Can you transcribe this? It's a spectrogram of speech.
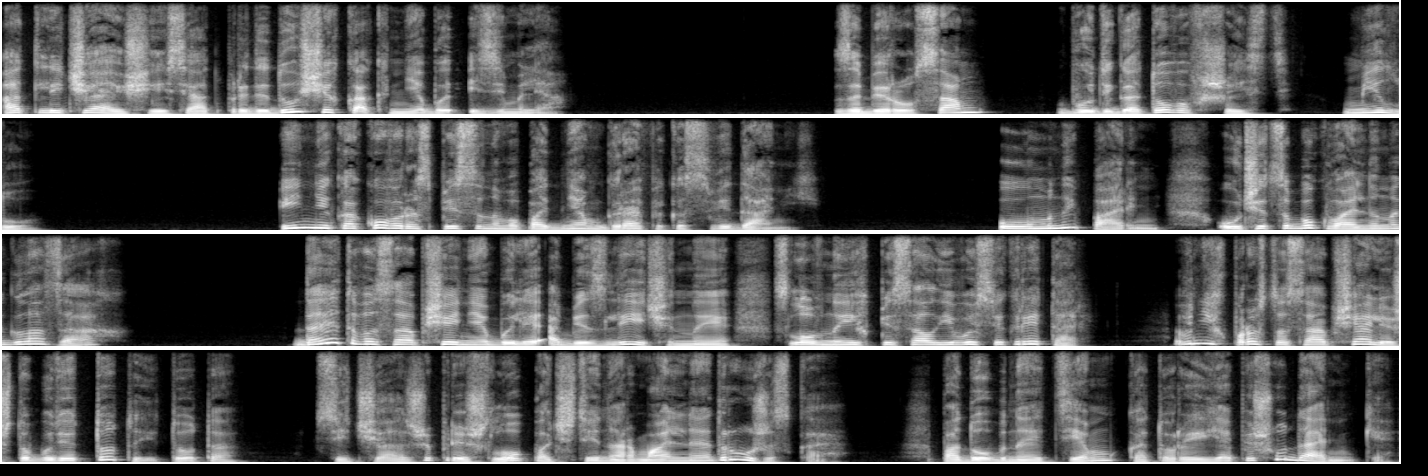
отличающееся от предыдущих, как небо и земля. Заберу сам, будь готова в шесть. Милу. И никакого расписанного по дням графика свиданий. Умный парень, учится буквально на глазах. До этого сообщения были обезличенные, словно их писал его секретарь. В них просто сообщали, что будет то-то и то-то. Сейчас же пришло почти нормальное дружеское, подобное тем, которые я пишу Даньке.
